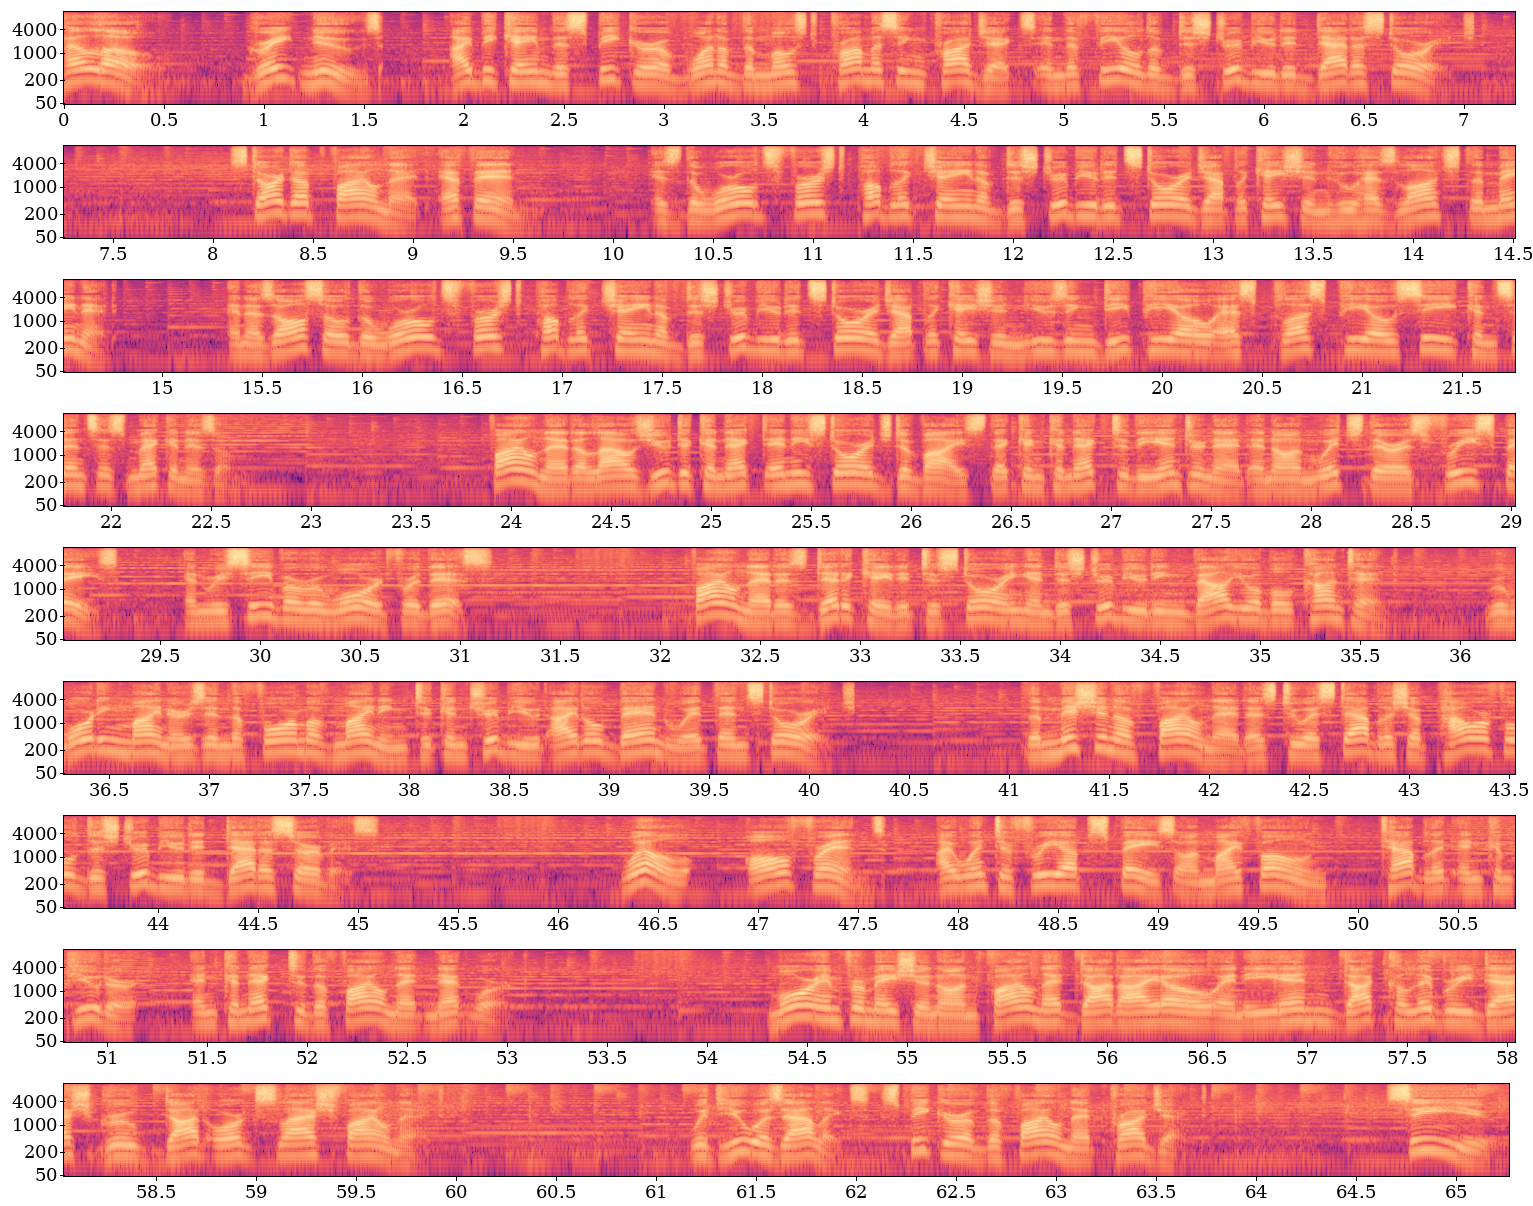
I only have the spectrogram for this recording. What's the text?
Hello. Great news, I became the speaker of one of the most promising projects in the field of distributed data storage. Startup FileNet FN is the world's first public chain of distributed storage application who has launched the mainnet and is also the world's first public chain of distributed storage application using DPoS plus POC consensus mechanism. FileNet allows you to connect any storage device that can connect to the internet and on which there is free space, and receive a reward for this. FileNet is dedicated to storing and distributing valuable content, rewarding miners in the form of mining to contribute idle bandwidth and storage. The mission of FileNet is to establish a powerful distributed data service. Well, all friends, I went to free up space on my phone, tablet and computer, and connect to the FileNet network. More information on filenet.io and en.colibri-group.org slash filenet. With you was Alex, speaker of the FileNet project. See you.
